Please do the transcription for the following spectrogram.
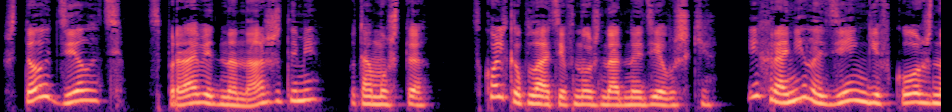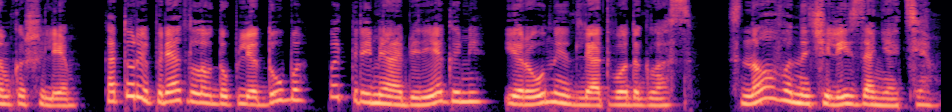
что делать с праведно нажитыми, потому что сколько платьев нужно одной девушке, и хранила деньги в кожаном кошеле, который прятала в дупле дуба под тремя оберегами и руной для отвода глаз. Снова начались занятия.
